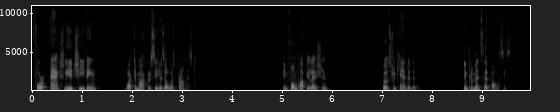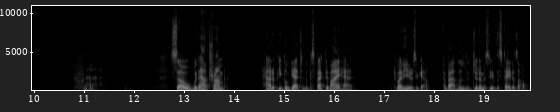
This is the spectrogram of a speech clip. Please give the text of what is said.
for actually achieving what democracy has always promised informed population, votes for candidate, implements their policies. so without Trump, how do people get to the perspective I had 20 years ago about the legitimacy of the state as a whole?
